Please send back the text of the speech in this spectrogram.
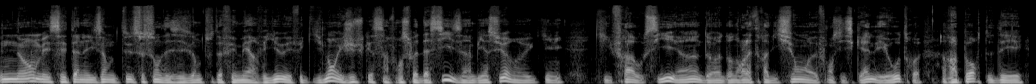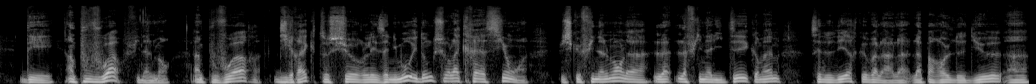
non mais c'est un exemple. Ce sont des exemples tout à fait merveilleux, effectivement, et jusqu'à saint François d'Assise, hein, bien sûr, euh, qui qui fera aussi, hein, dans, dans la tradition euh, franciscaine et autres, rapporte des des un pouvoir finalement, un pouvoir direct sur les animaux et donc sur la création, hein, puisque finalement la, la, la finalité quand même, c'est de dire que voilà la, la parole de Dieu, hein,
